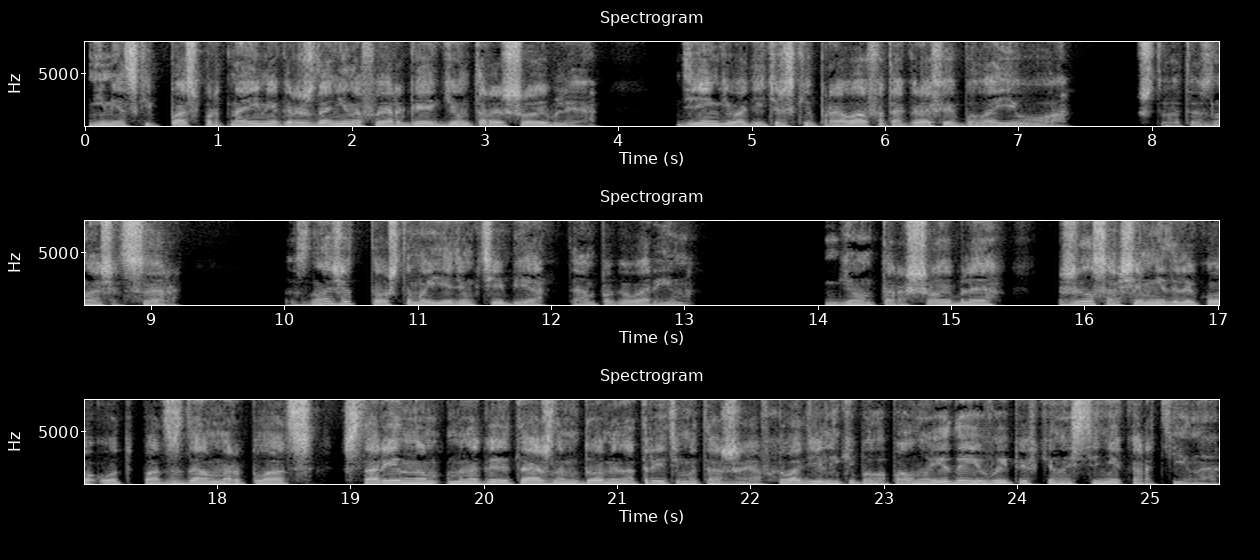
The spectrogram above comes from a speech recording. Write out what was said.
Немецкий паспорт на имя гражданина ФРГ Гюнтера Шойбле. Деньги, водительские права, фотография была его. «Что это значит, сэр?» «Значит, то, что мы едем к тебе. Там поговорим». Гюнтер Шойбле жил совсем недалеко от Потсдаммерплац, в старинном многоэтажном доме на третьем этаже. В холодильнике было полно еды и выпивки, на стене картина.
